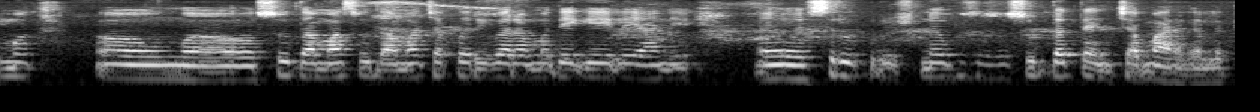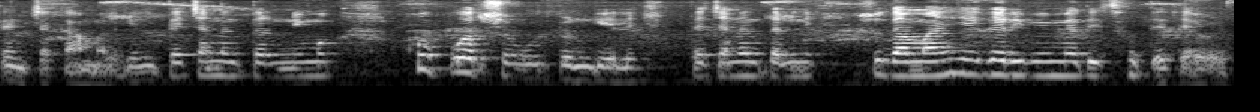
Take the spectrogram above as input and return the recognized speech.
मग सुदामा सुदामाच्या परिवारामध्ये गेले आणि श्रीकृष्ण सुद्धा त्यांच्या मार्गाला त्यांच्या कामाला गेले. त्याच्यानंतर मग खूप वर्ष उलटून गेले. त्याच्यानंतर सुदामा हे गरिबीमध्येच होते त्यावेळेस.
